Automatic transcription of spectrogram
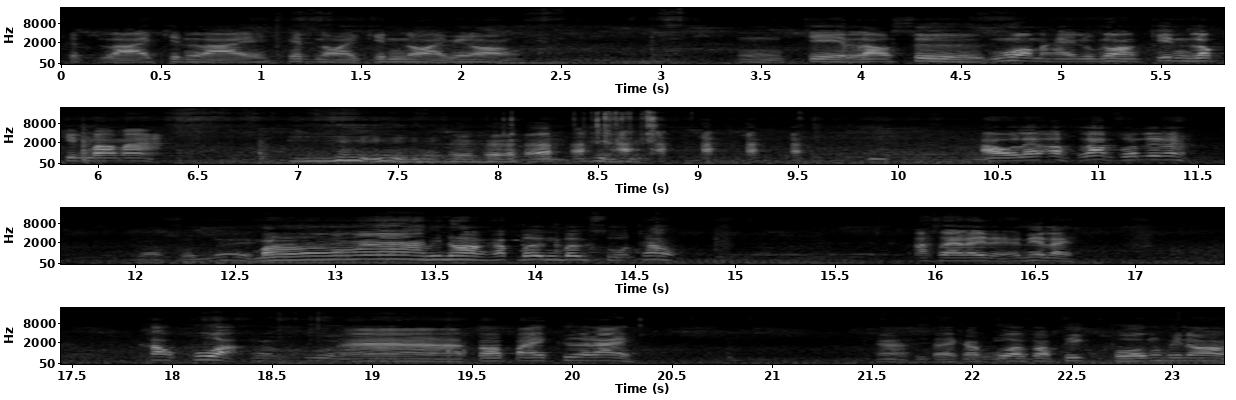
เฮ็ดหลายกินหลายเฮ็ดหน่อยกินหน่อยพี่น้อง อืมเจนเราซื้อง่วมาให้ลูกน้องกินเรากินมาม่าเอาแล้วเอาลาบสดเลยนะ ลาบสดเลยมาพี่น้องครับเบิ้งเบิ้งสูตรเท่าอะใส่อะไรเนี่ยอันนี้อะไรข้าวคั่วข้าวคั่วอ่า ต่อไปคืออะไรอ่าใส่ข้าวคั่วก็พริกผงพี่น้อง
